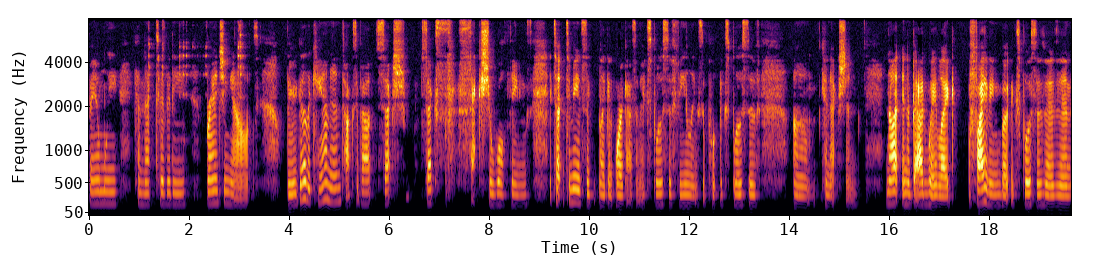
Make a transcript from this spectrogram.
family, connectivity, branching out. There you go. The cannon talks about sex, sex, sexual things. It t- to me, it's a, like an orgasm, explosive feelings, explosive um, connection. Not in a bad way, like fighting, but explosive as in,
